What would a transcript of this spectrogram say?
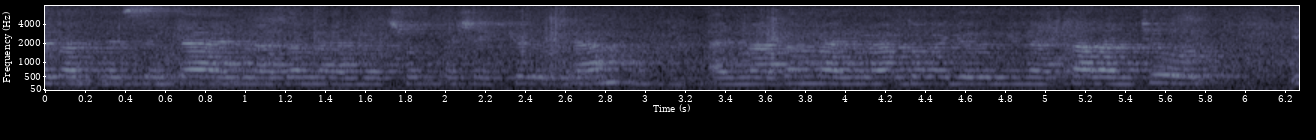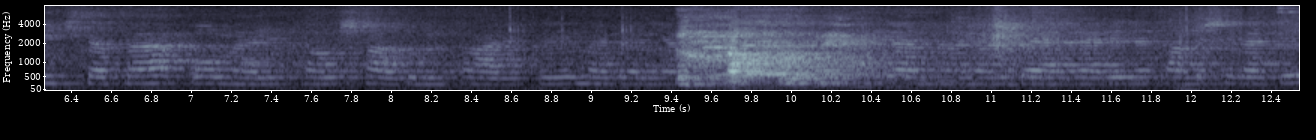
redaksiyasında Əlmərdan müəllimə çox təşəkkür edirəm. Əlmərdan müəllimə də ona görə minnətdaram ki, o ilk dəfə o məni Talış xalqının tarixi, mədəniyyəti, mənəvi dəyərləri tanış elədi.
